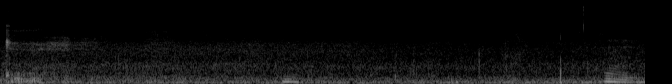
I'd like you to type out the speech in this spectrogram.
Okay Hmm.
